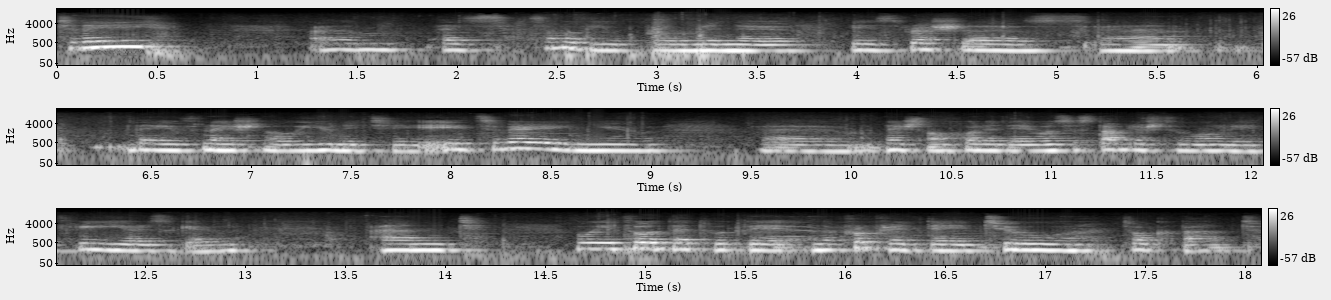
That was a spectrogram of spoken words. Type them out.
Today, um, as some of you probably know, is Russia's uh, Day of National Unity. It's a very new um, national holiday. It was established only three years ago, and we thought that would be an appropriate day to talk about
